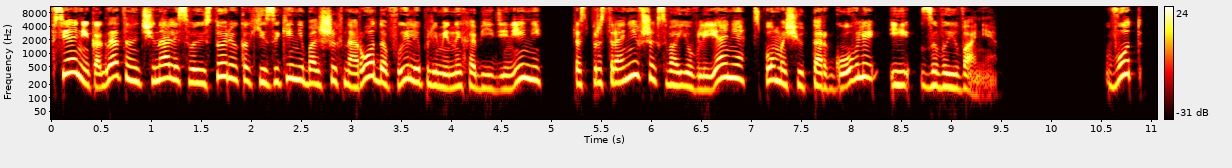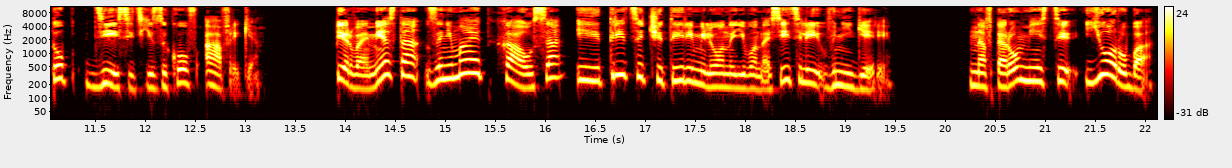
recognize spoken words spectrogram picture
Все они когда-то начинали свою историю как языки небольших народов или племенных объединений, распространивших свое влияние с помощью торговли и завоевания. Вот топ-10 языков Африки. Первое место занимает Хауса и 34 миллиона его носителей в Нигерии. На втором месте Йоруба.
